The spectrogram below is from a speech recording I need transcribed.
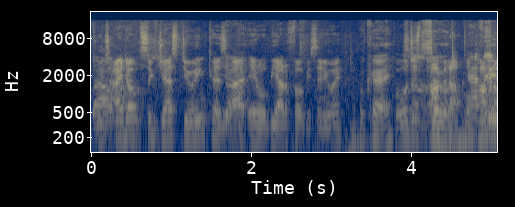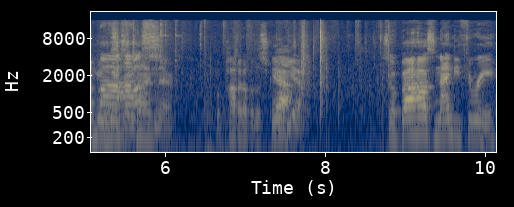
which I don't suggest doing because Yeah. it will be out of focus anyway. Okay. But we'll just So- pop it up. We'll pop maybe it Made up me on the waste screen. Time there. We'll pop it up on the screen. Yeah. Yeah. So Bauhaus 93.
